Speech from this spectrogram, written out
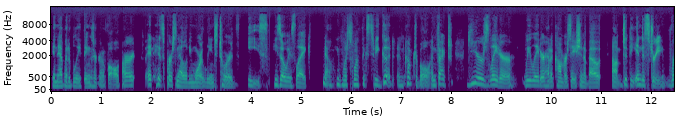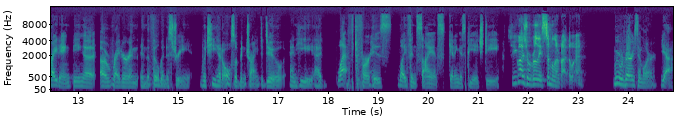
inevitably things are going to fall apart. And his personality more leaned towards ease. He's always like, no, he just wants things to be good and comfortable. In fact, years later, we later had a conversation about um, just the industry, writing, being a, a writer in, in the film industry, which he had also been trying to do. And he had left for his life in science, getting his PhD. So you guys were really similar, by the way. We were very similar. Yeah.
